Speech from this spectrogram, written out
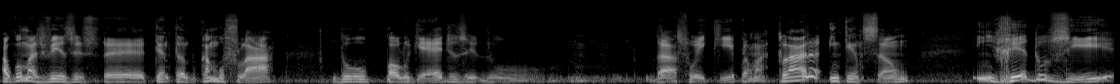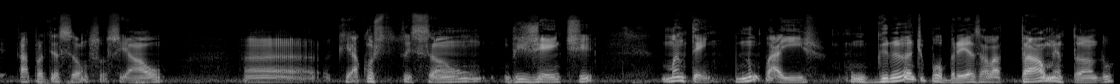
algumas vezes é, tentando camuflar do Paulo Guedes e do, da sua equipe, é uma clara intenção em reduzir a proteção social uh, que a Constituição vigente mantém. Num país com grande pobreza, ela está aumentando.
